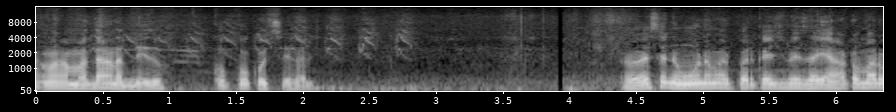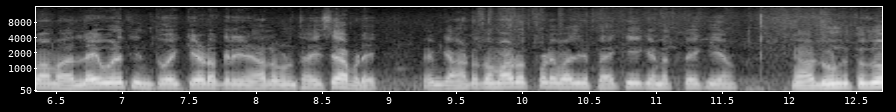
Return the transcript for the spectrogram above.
આમાં આમાં દાણા જ નહીં જો કોક કોક જ છે ખાલી. હવે છે ને હું અમારે પરકેશભાઈ જાય આંટો મારવામાં હલાવ્યું નથી ને તોય કેળો કરીને હાલવાનું થાય છે આપણે. કેમ કે આંટો તો મારવો જ પડે, બાજરી પાકી કે નથી પાકી એમ. આ ડુંડ તો જો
